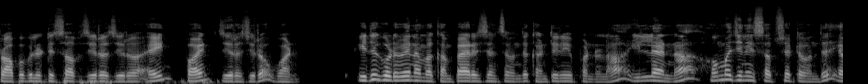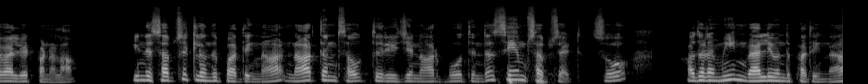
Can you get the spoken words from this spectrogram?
probabilities of zero zero eight point zero zero one இது கூடவே நம்ம கம்பேரிசன்ஸை வந்து கண்டினியூ பண்ணலாம். இல்லைன்னா ஹோமோஜினியஸ் சப்செட்டை வந்து எவாலுவேட் பண்ணலாம். இந்த சப்செட்டில் வந்து பார்த்தீங்கன்னா north and south region are both இந்த சேம் சப்செட் ஸோ அதோட மீன் வேல்யூ வந்து பார்த்தீங்கன்னா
